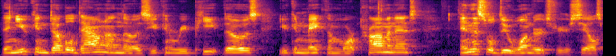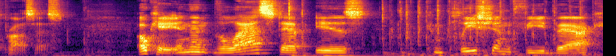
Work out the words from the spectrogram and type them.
then you can double down on those. You can repeat those. You can make them more prominent. And this will do wonders for your sales process. Okay, and then the last step is completion feedback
